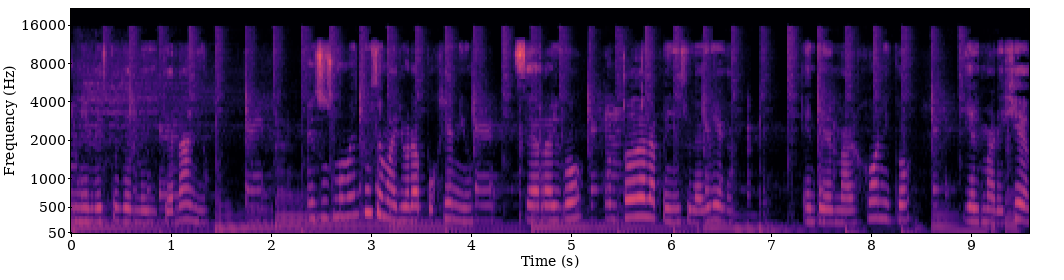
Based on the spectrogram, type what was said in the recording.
en el este del Mediterráneo. En sus momentos de mayor apogeo, se arraigó con toda la península griega, entre el mar Jónico y el mar Egeo,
